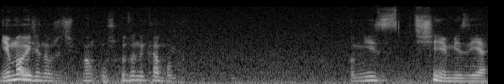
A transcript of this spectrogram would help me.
Nie mogę się nauczyć, mam uszkodzony kabel. Bo mnie z ciśnienie mnie zje.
